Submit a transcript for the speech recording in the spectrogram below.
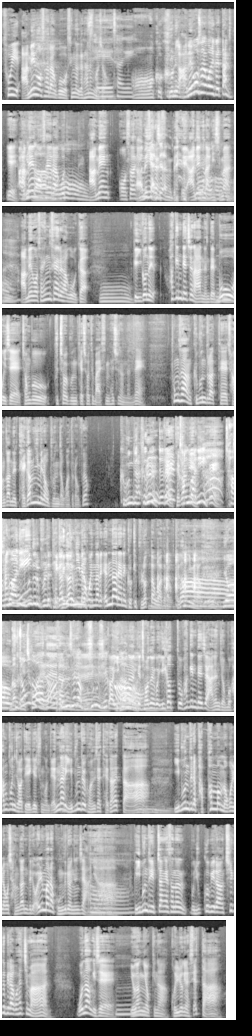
소위 암행어사라고 생각을 하는 거죠. 세상에. 어, 그 그러니까 암행어사라고 하니까 딱 예, 알겠다. 암행어사라고 어. 암행어사 암행이 행세를- 아니잖아, 근데. 예, 암행은 어, 아니지만 어, 어. 네. 암행어사 행세를 하고 그러니까 오. 그 이거는 확인되진 않았는데 모 이제 정부 부처분께 저한테 말씀해 주셨는데 통상 그분들한테 장관들 대감님이라고 부른다고 하더라고요. 그분들 그분들을 네, 대감님. 장관이 네. 장관이, 장관이? 이분들을 불러 대감님 대감님이라고 옛날에 옛날에는 그렇게 불렀다고 하더라고요. 대감님이라고. 아, 야, 그 정도예요? 권세가 게 무시무시했구나. 그러니까 이거는 이제 어. 저는 이거- 이것도 확인되지 않은 정보 한분 저한테 얘기해 준 건데 옛날에 이분들 권세 대단했다. 음. 이분들의 밥 한 번 먹으려고 장관들이 얼마나 공들였는지 아냐. 아. 그러니까 이분들 입장에서는 뭐 6급이랑 7급이라고 했지만 워낙 이제 음. 영향력이나 권력이나 셌다.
